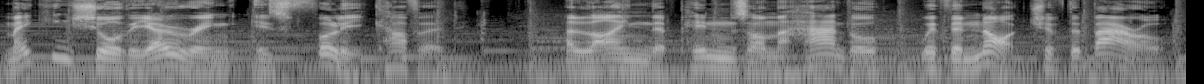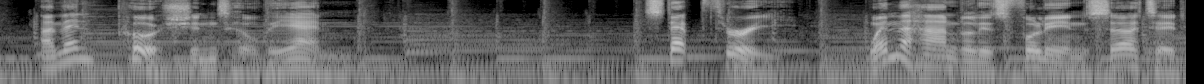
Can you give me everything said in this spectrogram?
making sure the O-ring is fully covered. Align the pins on the handle with the notch of the barrel and then push until the end. Step 3. When the handle is fully inserted,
